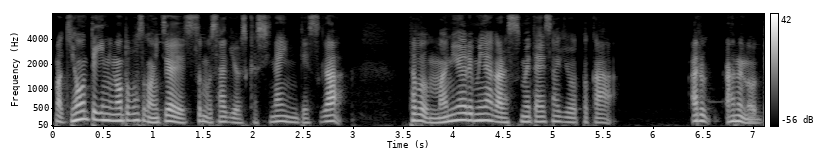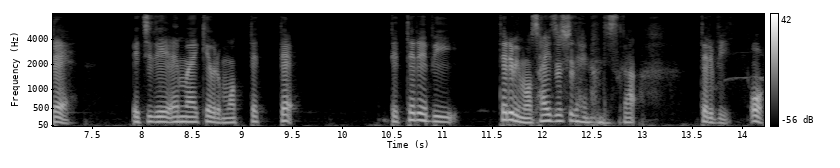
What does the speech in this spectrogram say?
まあ、基本的にノートパソコン1台で済む作業しかしないんですが、多分マニュアル見ながら進めたい作業とかあるあるので、HDMI ケーブル持ってって、で、テレビ、テレビもサイズ次第なんですが、テレビを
